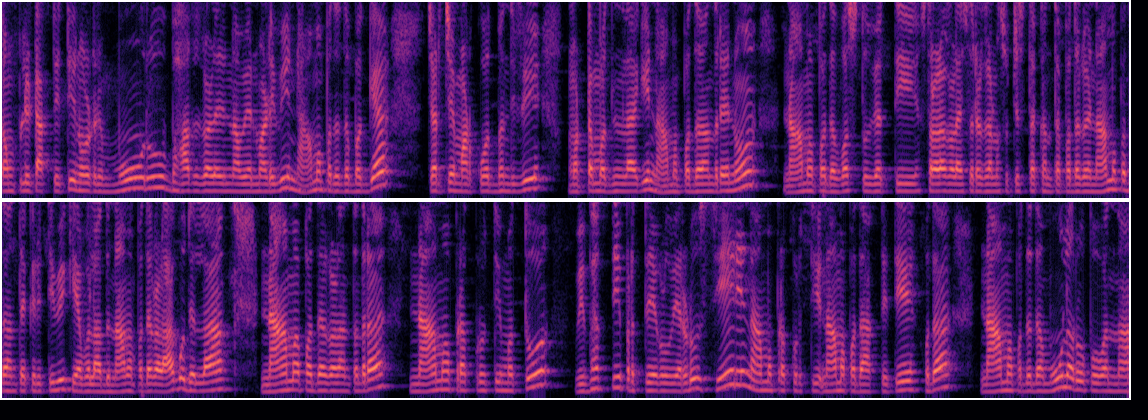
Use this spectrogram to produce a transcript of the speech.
ಕಂಪ್ಲೀಟ್ ಆಗ್ತೈತಿ. ನೋಡ್ರಿ, ಮೂರು ಭಾಗಗಳಲ್ಲಿ ನಾವೇನು ಮಾಡೀವಿ ನಾಮಪದದ ಬಗ್ಗೆ ಚರ್ಚೆ ಮಾಡ್ಕೋತ ಬಂದಿವಿ ಮೊಟ್ಟ ಮೊದಲನೇದಾಗಿ ನಾಮಪದ ಅಂದ್ರೇನು? ನಾಮಪದ ವಸ್ತು, ವ್ಯಕ್ತಿ, ಸ್ಥಳಗಳ ಹೆಸರುಗಳನ್ನು ಸೂಚಿಸ್ತಕ್ಕಂಥ ಪದಗಳ ನಾಮಪದ ಅಂತ ಕರಿತೀವಿ. ಕೇವಲ ಅದು ನಾಮಪದಗಳಾಗೋದಿಲ್ಲ. ನಾಮಪದಗಳಂತಂದ್ರೆ ನಾಮ ಪ್ರಕೃತಿ ಮತ್ತು ವಿಭಕ್ತಿ ಪ್ರತ್ಯಯಗಳು ಎರಡೂ ಸೇರಿ ನಾಮ ಪ್ರಕೃತಿ, ನಾಮಪದ ಆಗ್ತೈತಿ. ಹೌದಾ? ನಾಮಪದದ ಮೂಲ ರೂಪವನ್ನು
